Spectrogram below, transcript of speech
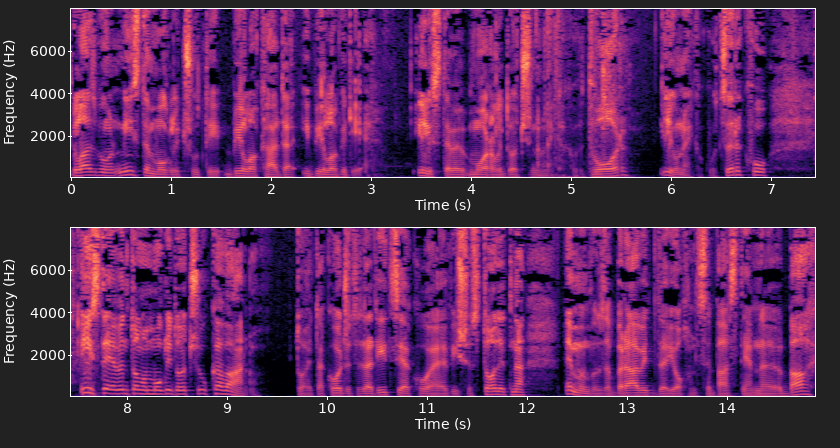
glazbu niste mogli čuti bilo kada i bilo gdje. Ili ste morali doći na nekakav dvor, ili u nekakvu crkvu, ili ste eventualno mogli doći u kavanu. To je također tradicija koja je više stoljetna. Nemojmo zaboraviti da Johann Sebastian Bach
